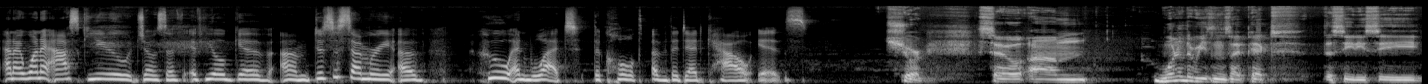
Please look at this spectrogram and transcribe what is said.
And I want to ask you, Joseph, if you'll give um, just a summary of who and what the cult of the dead cow is. Sure. So, um, one of the reasons I picked the CDC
